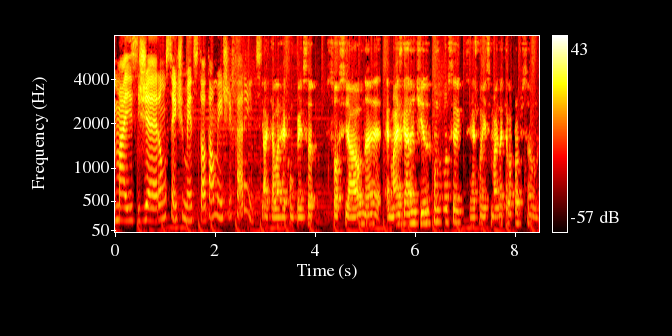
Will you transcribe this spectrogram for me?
mas geram sentimentos totalmente diferentes. Aquela recompensa social, né, é mais garantido quando você se reconhece mais naquela profissão. Né?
